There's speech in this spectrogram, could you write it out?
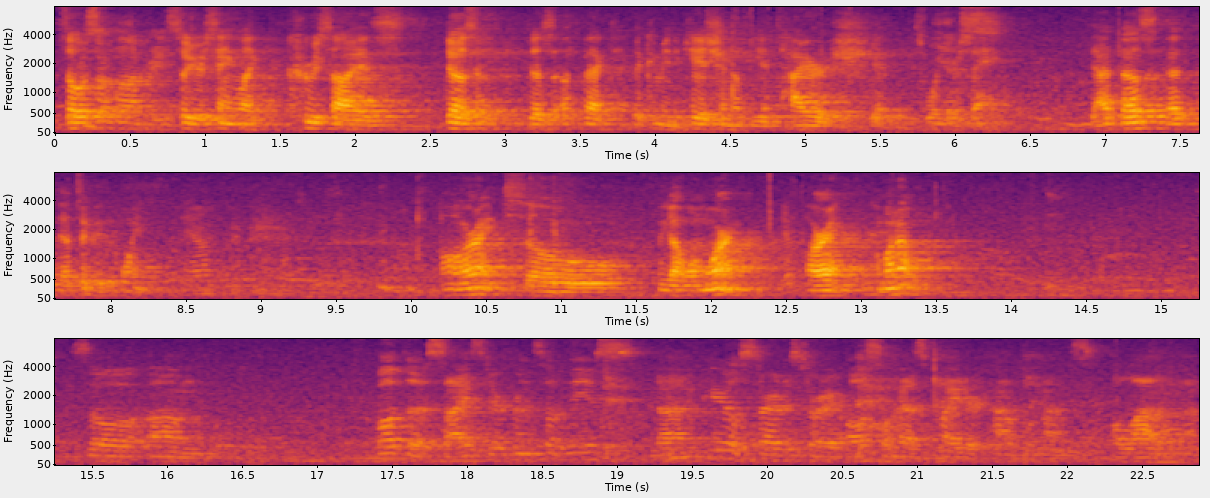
For So, some odd reason. so you're saying like crew size doesn't does affect the communication of the entire ship, is what you're saying? That does, that, that's a good point. Yeah. All right, so we got one more? All right, come on up. So, about the size difference of these, the Imperial Star Destroyer also has fighter complements, a lot of them.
